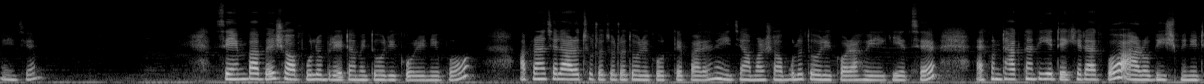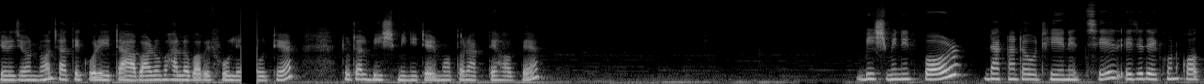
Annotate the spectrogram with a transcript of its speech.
এই যে। সেমভাবে সবগুলো ব্রেড আমি তৈরি করে নেব। আপনারা চাইলে আরও ছোটো ছোটো তৈরি করতে পারেন। এই যে আমার সবগুলো তৈরি করা হয়ে গিয়েছে। এখন ঢাকনা দিয়ে ডেকে রাখব আরও বিশ মিনিটের জন্য, যাতে করে এটা আবারও ভালোভাবে ফুলে ওঠে। টোটাল বিশ মিনিটের মতো রাখতে হবে। বিশ মিনিট পর ঢাকনাটা উঠিয়ে নিচ্ছি। এই যে দেখুন কত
